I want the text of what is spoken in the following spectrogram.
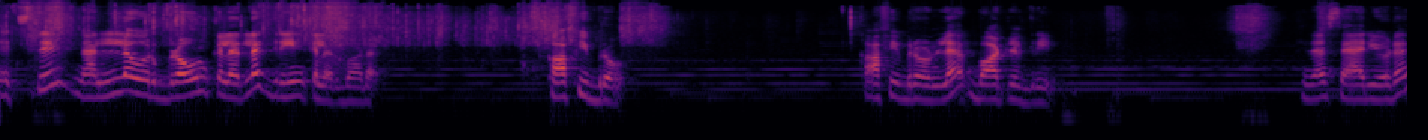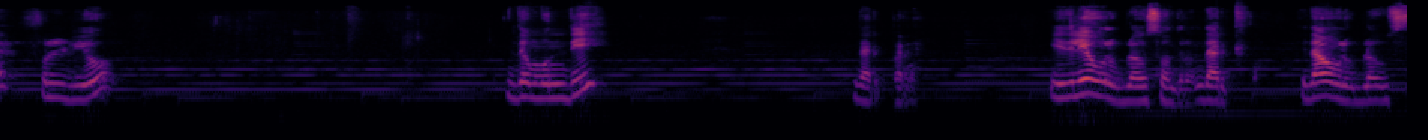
நெக்ஸ்ட்டு நல்ல ஒரு ப்ரௌன் கலரில் green colour border coffee brown coffee ப்ரௌனில் பாட்டில் க்ரீன் இதுதான் சாரியோட ஃபுல் வியூ இது முந்தி. இந்த இருக்கு பாருங்கள் இதுலேயே உங்களுக்கு ப்ளவுஸ் வந்துடும் இந்த இருக்கு. இதான் உங்களுக்கு ப்ளவுஸ்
